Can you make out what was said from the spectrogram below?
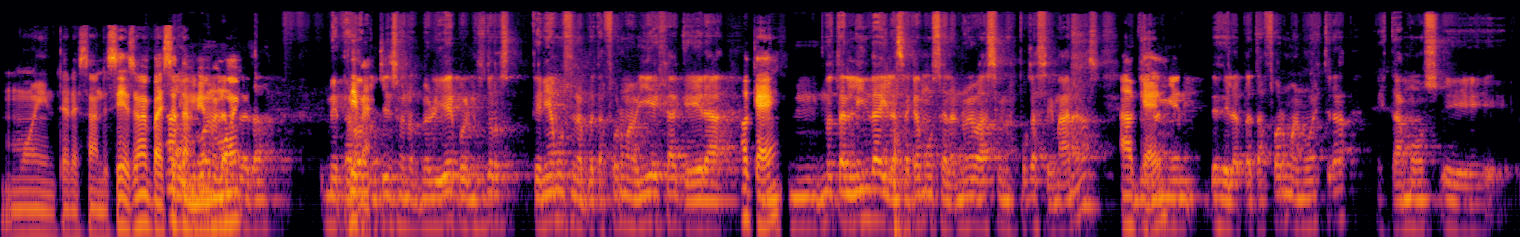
Muy interesante. Sí, eso me parece también muy... Me, perdón, me olvidé porque nosotros teníamos una plataforma vieja que era no tan linda y la sacamos a la nueva hace unas pocas semanas. También desde la plataforma nuestra estamos eh,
